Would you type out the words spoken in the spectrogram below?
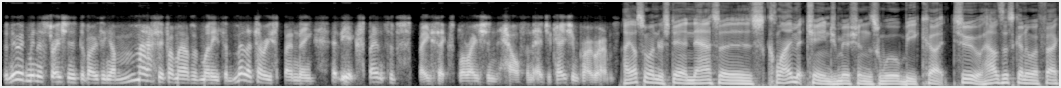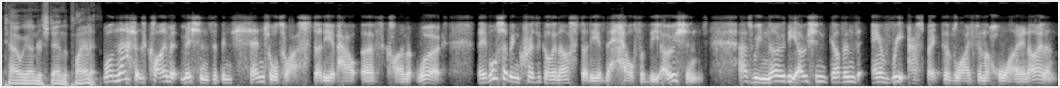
The new administration is devoting a massive amount of money to military spending at the expense of space exploration, health, and education programs. I also understand NASA's climate change missions will be cut too. How's this going to affect how we understand the planet? Well, NASA's climate missions have been central to our study of how Earth's climate works. They've also been critical in our study of the health of the oceans. As we know, the ocean governs every aspect of life in the Hawaiian Islands.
